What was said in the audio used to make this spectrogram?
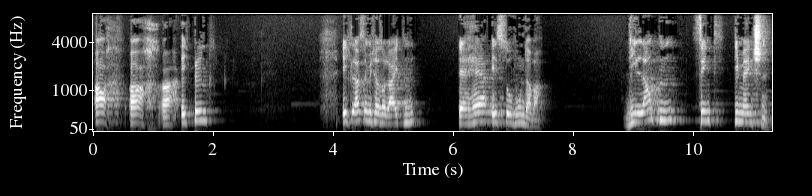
ach, ach, ach, ich bin, ich lasse mich also leiten. Der Herr ist so wunderbar. Die Lampen sind die Menschen.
